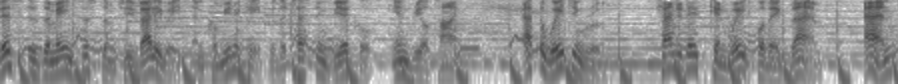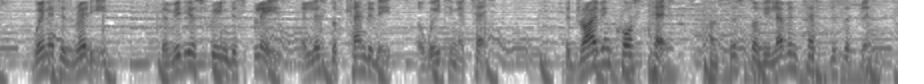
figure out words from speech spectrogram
This is the main system to evaluate and communicate with the testing vehicles in real time. At the waiting room, candidates can wait for the exam and, when it is ready, the video screen displays a list of candidates awaiting a test. The driving course test consists of 11 test disciplines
